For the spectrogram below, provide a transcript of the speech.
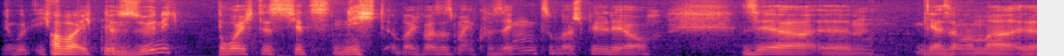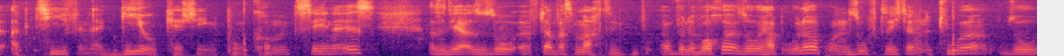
Ja gut, ich, Aber ich ich persönlich bräuchte es jetzt nicht, aber ich weiß, dass mein Cousin zum Beispiel, der auch sehr, ähm, ja, sagen wir mal, äh, aktiv in der Geocaching.com-Szene ist, also der also so öfter was macht, über eine Woche, so, hab Urlaub und sucht sich dann eine Tour, so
